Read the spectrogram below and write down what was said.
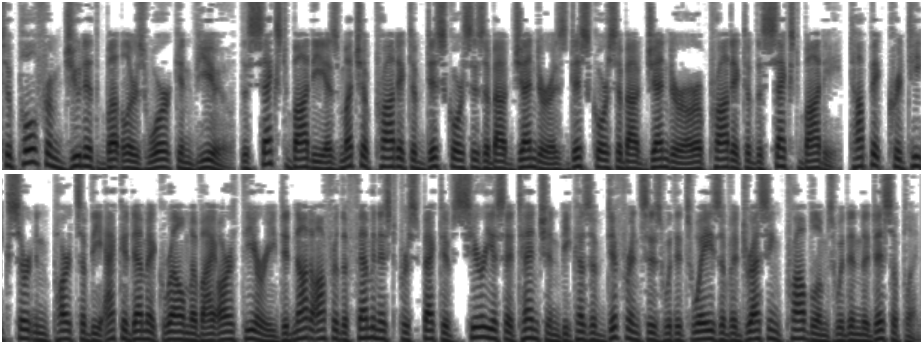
To pull from Judith Butler's work and view the sexed body as much a product of discourses about gender as discourse about gender are a product of the sexed body. Topic critique Certain parts of the academic realm of IR theory did not offer the feminist perspective serious attention because of differences with its ways of addressing problems within the discipline.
